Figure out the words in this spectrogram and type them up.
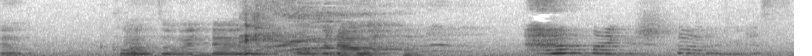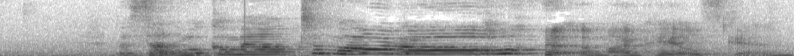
Ooh, close the windows. Open up. like shutters. The sun will come out tomorrow. My pale skin.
